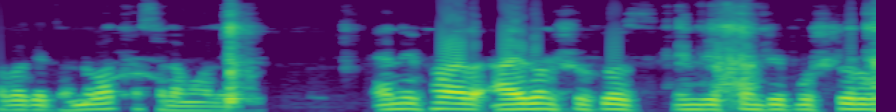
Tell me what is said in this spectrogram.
সবাইকে ধন্যবাদ। আসসালামু আলাইকুম। অ্যানিফার আয়রন সুকোজ ইঞ্জেকশনটি পুশ করব।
